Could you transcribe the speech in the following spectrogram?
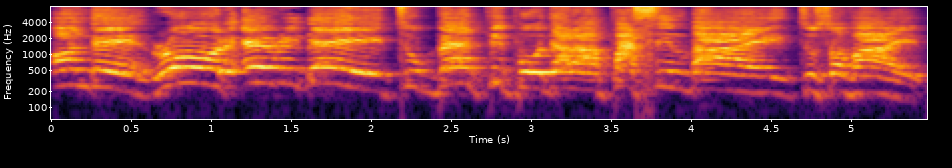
on the road every day to beg people that are passing by to survive.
